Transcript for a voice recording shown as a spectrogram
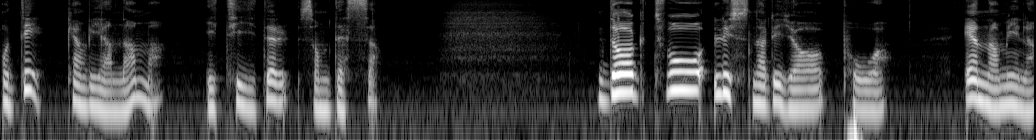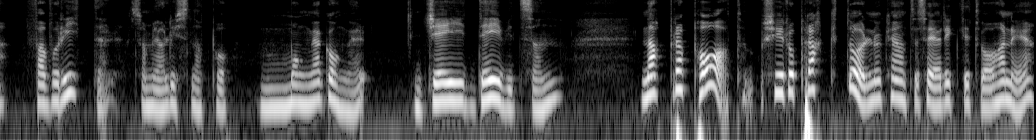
Och det kan vi anamma i tider som dessa. Dag två lyssnade jag på en av mina favoriter som jag har lyssnat på många gånger. Jay Davidson Naprapat, kiropraktor, nu kan jag inte säga riktigt vad han är.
